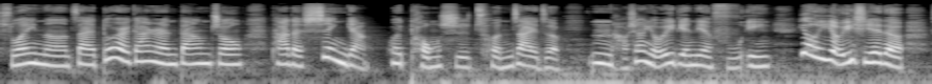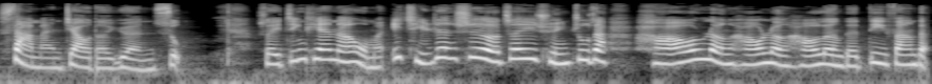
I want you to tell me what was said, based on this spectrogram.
所以呢，在多尔干人当中，他的信仰。会同时存在着，嗯，好像有一点点福音，又有一些的萨满教的元素。所以今天呢，我们一起认识了这一群住在好冷、好冷、好冷的地方的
